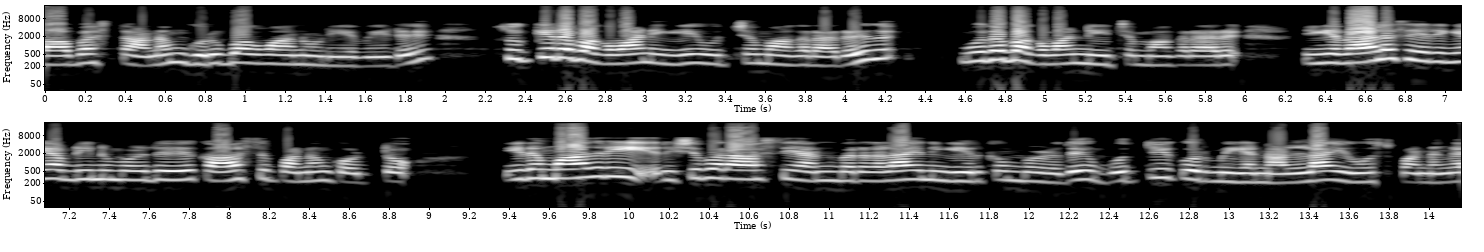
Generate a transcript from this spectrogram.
லாபஸ்தானம் குரு பகவானுடைய வீடு. சுக்கிர பகவான் இங்கே உச்சமாகறாரு. புத பகவான் நீச்சமாகறாரு. நீங்க வேலை செய்றீங்க அப்படின்னும் பொழுது காசு பணம் கொட்டும். இத மாதிரி ரிஷபராசி அன்பர்களா நீங்க இருக்கும் பொழுது புத்தி கூர்மையை நல்லா யூஸ் பண்ணுங்க.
